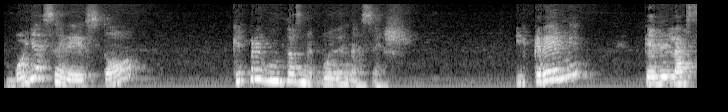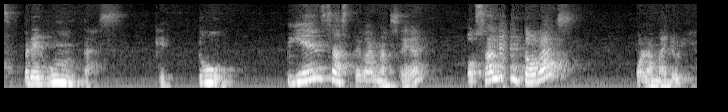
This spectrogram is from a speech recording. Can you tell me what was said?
voy a hacer esto, ¿qué preguntas me pueden hacer? Y créeme que de las preguntas que tú piensas te van a hacer, o salen todas o la mayoría.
